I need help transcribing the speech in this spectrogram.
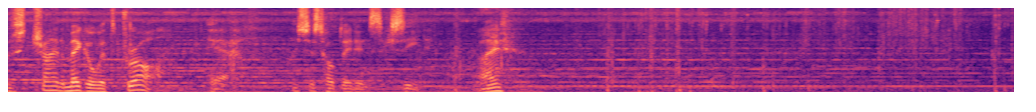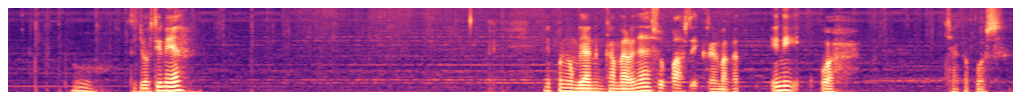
was trying to make a withdrawal, yeah, let's just hope they didn't succeed. right? Uh, kita coba sini ya. Ini pengambilan kameranya sumpah sih keren banget. Ini wah cakep bos.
